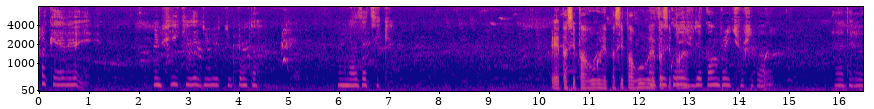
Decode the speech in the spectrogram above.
Je crois qu'il y avait une fille qui faisait du YouTube longtemps. Une asiatique. Elle est passée par où? Elle est passée par où? Elle Elle est passée par là. collège de Cambridge, je sais pas. À l'intérieur.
